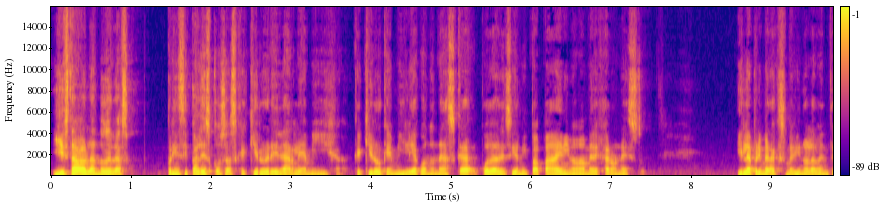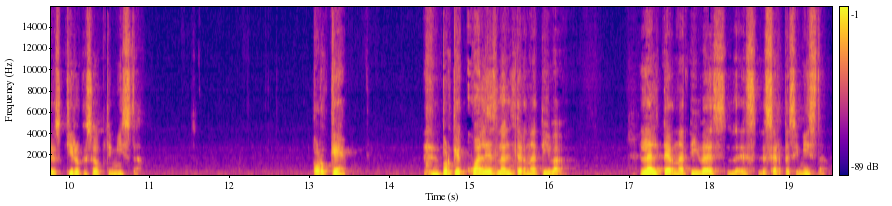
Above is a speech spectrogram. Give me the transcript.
Y estaba hablando de las principales cosas que quiero heredarle a mi hija, que quiero que Emilia cuando nazca pueda decir mi papá y mi mamá me dejaron esto. Y la primera que se me vino a la mente es quiero que sea optimista. ¿Por qué? Porque ¿cuál es la alternativa? La alternativa es, ser pesimista.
